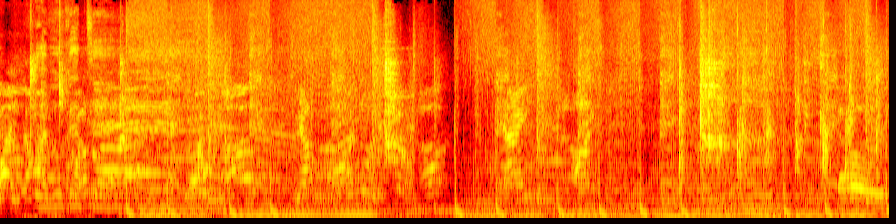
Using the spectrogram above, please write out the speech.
One, come on.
